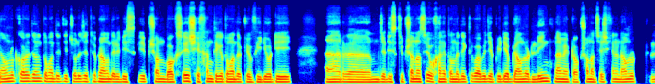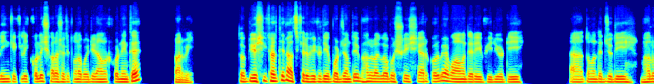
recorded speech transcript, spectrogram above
ডাউনলোড করার জন্য তোমাদেরকে চলে যেতে হবে আমাদের ডিসক্রিপশন বক্সে। সেখান থেকে তোমাদেরকে ভিডিওটি আর যে ডেসক্রিপশন আছে ওখানে তোমরা দেখতে পাবে যে পিডিএফ ডাউনলোড লিঙ্ক নামে একটা অপশন আছে। সেখানে ডাউনলোড লিঙ্কে ক্লিক করলেই সরাসরি তোমরা বইটি ডাউনলোড করে নিতে পারবে। তো প্রিয় শিক্ষার্থীরা আজকের ভিডিওটি এ পর্যন্তই। ভালো লাগলে অবশ্যই শেয়ার করবে এবং আমাদের এই ভিডিওটি তোমাদের যদি ভালো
